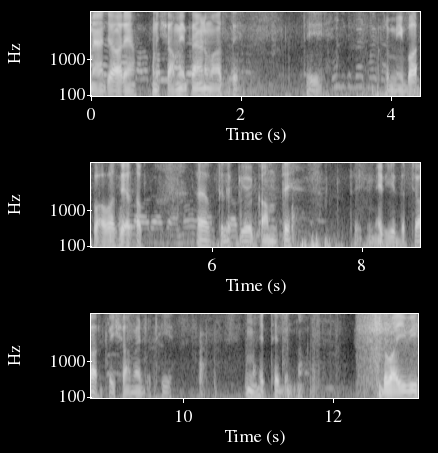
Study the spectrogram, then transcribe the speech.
ਮੈਂ ਜਾ ਰਿਹਾ, ਹੁਣ ਸ਼ਾਮੇ ਪੈਣ ਵਾਸਤੇ। ਤੇ ਰਮੀ ਬਾਤ ਜ਼ਿਆਦਾ ਹੈ ਉੱਤੇ ਲੱਗੇ ਹੋਏ ਕੰਮ ਤੇ ਤੇ ਮੇਰੀ ਇੱਧਰ ਚਾਰ ਪਈ ਸ਼ਾਮੇ ਡੱਠੀ ਹੈ। ਮੈਂ ਇੱਥੇ ਬੰਨਾ ਦਵਾਈ ਵੀ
